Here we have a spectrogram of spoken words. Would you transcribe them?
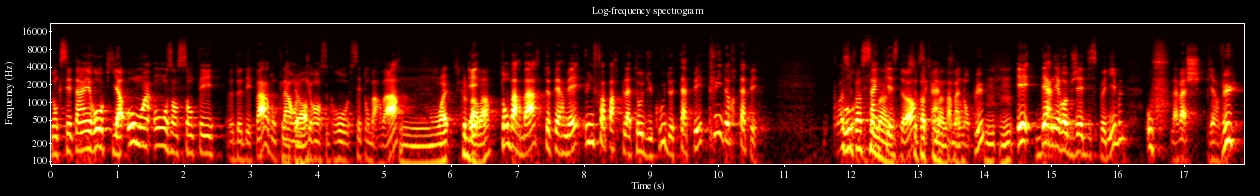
Donc c'est un héros qui a au moins 11 en santé euh, de départ. Donc là, en l'occurrence, gros, c'est ton barbare. Mm, ouais, c'est que le barbare. ton barbare te permet, une fois par plateau, du coup, de taper, puis de retaper. Pas 5 pièces d'or, c'est quand même pas mal non plus. Mm, mm. Et dernier objet disponible, ouf, la vache, bien vu.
